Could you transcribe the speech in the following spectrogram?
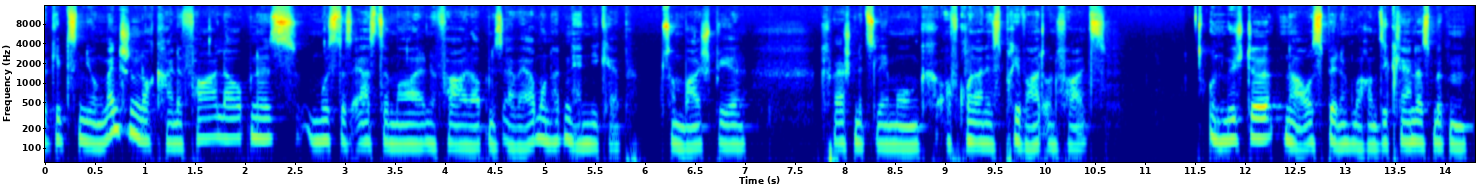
Da gibt es einen jungen Menschen, noch keine Fahrerlaubnis, muss das erste Mal eine Fahrerlaubnis erwerben und hat ein Handicap. Zum Beispiel Querschnittslähmung aufgrund eines Privatunfalls und möchte eine Ausbildung machen. Sie klären das mit dem,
